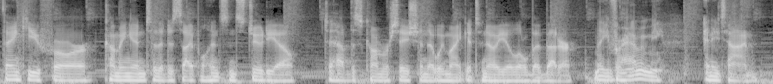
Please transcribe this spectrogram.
thank you for coming into the Disciple Hinson studio to have this conversation that we might get to know you a little bit better. Thank you for having me. Anytime.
